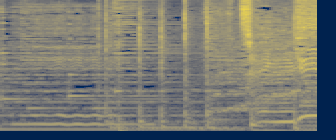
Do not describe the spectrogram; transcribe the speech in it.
片情缘。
